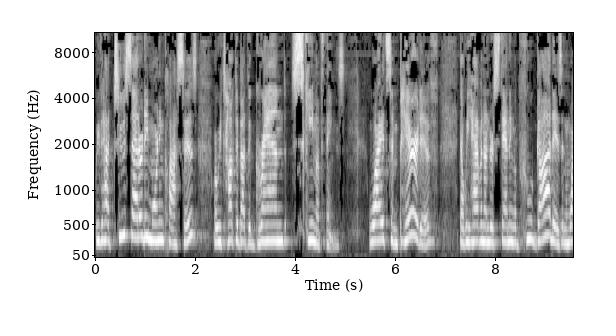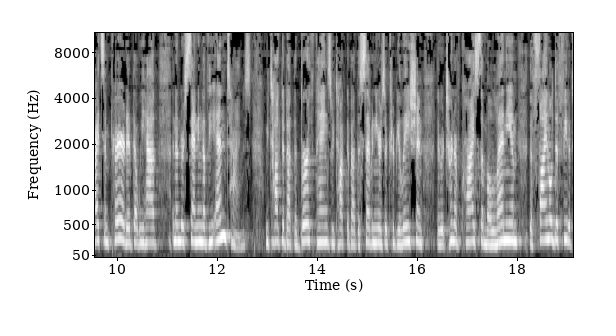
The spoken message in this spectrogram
We've had two Saturday morning classes where we talked about the grand scheme of things why it's imperative that we have an understanding of who God is and why it's imperative that we have an understanding of the end times. We talked about the birth pangs. We talked about the seven years of tribulation, the return of Christ, the millennium, the final defeat of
